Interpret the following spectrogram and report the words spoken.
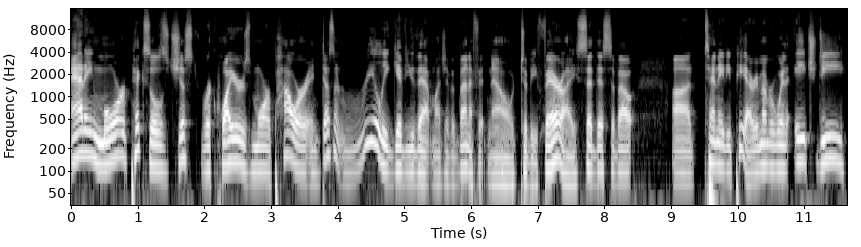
adding more pixels just requires more power and doesn't really give you that much of a benefit. Now, to be fair, I said this about uh, 1080p. I remember when HD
